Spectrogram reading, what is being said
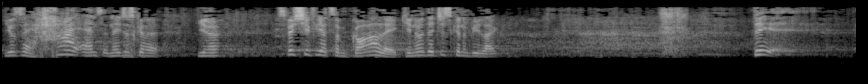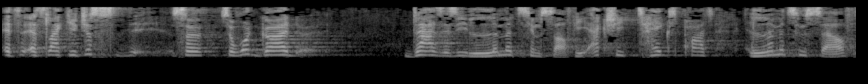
you'll say, hi ants, and they're just gonna, you know, especially if you had some garlic, you know, they're just gonna be like, they, it's, it's like you just, so, so what God does is He limits Himself. He actually takes part, limits Himself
